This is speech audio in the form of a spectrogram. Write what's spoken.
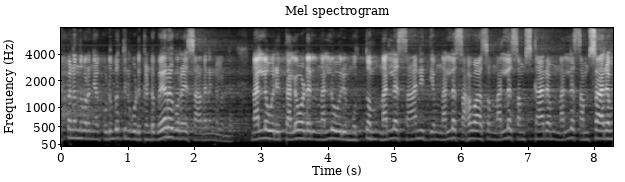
അപ്പനെന്ന് പറഞ്ഞാൽ കുടുംബത്തിന് കൊടുക്കേണ്ട വേറെ കുറേ സാധനങ്ങളുണ്ട്. നല്ല ഒരു തലോടൽ നല്ല ഒരു മുത്തം നല്ല സാന്നിധ്യം നല്ല സഹവാസം നല്ല സംസ്കാരം നല്ല സംസാരം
